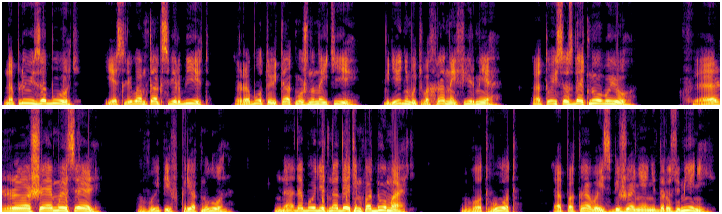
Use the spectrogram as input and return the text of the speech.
наплюй и забудь. Если вам так свербит, работу и так можно найти. Где-нибудь в охранной фирме. А то и создать новую. Хорошая мысль. Выпив, крякнул он. Надо будет над этим подумать. Вот-вот. А пока во избежание недоразумений,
